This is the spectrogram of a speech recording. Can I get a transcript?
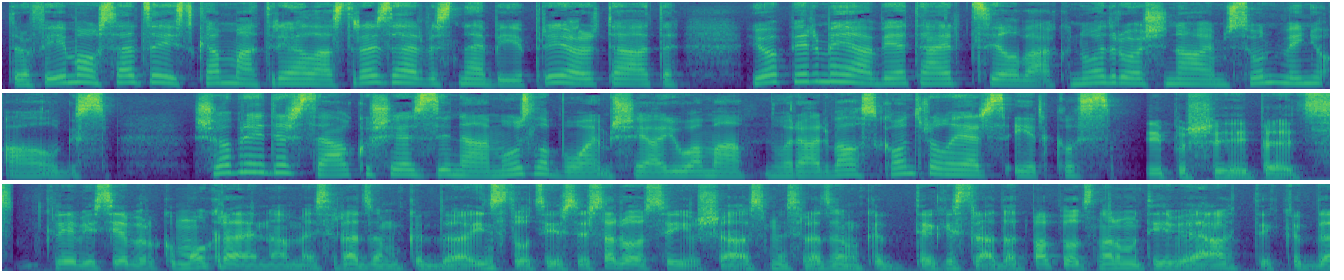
Trofīmovs atzīst, ka materiālās rezerves nebija prioritāte, jo pirmajā vietā ir cilvēku nodrošinājums un viņu algas. Šobrīd ir sākušies zināmi uzlabojumi šajā jomā, norāda valsts kontrolieris Irklis. Īpaši pēc Krievijas iebrukuma Ukrainā mēs redzam, ka institūcijas ir sarosījušās, mēs redzam, ka tiek izstrādāti papildus normatīvie akti, kad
